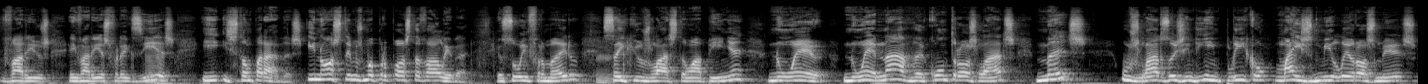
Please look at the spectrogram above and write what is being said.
vários, em várias freguesias, Hum. e, e estão paradas. E nós temos uma proposta válida. Eu sou enfermeiro, Hum. sei que os lares estão à pinha, não é, não é nada contra os lares, mas os lares hoje em dia implicam mais de mil euros mês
